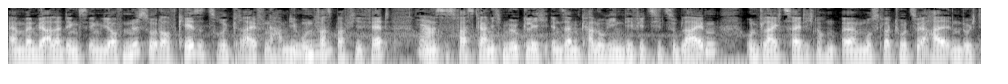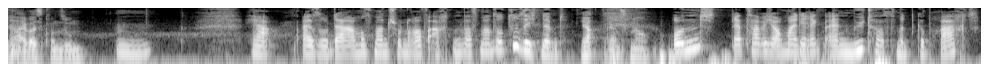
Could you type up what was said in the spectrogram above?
Ähm, wenn wir allerdings irgendwie auf Nüsse oder auf Käse zurückgreifen, haben die mhm. unfassbar viel Fett ja. und es ist fast gar nicht möglich, in seinem Kaloriendefizit zu bleiben und gleichzeitig noch äh, Muskulatur zu erhalten durch den ja. Eiweißkonsum. Mhm. Ja, also da muss man schon drauf achten, was man so zu sich nimmt. Ja, ganz genau. Und jetzt habe ich auch mal direkt einen Mythos mitgebracht.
